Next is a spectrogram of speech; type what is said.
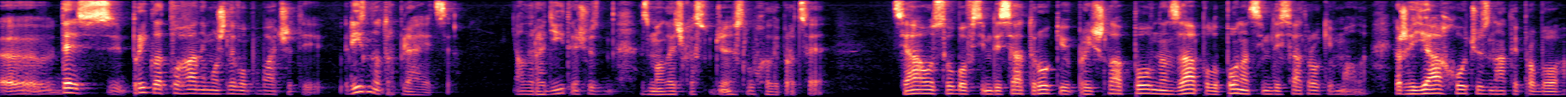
е, десь приклад поганий можливо побачити. Різно трапляється. Але радійте, що з- малечка слухали про це. Ця особа в 70 років прийшла повна запалу, понад 70 років мала. Каже: Я хочу знати про Бога.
